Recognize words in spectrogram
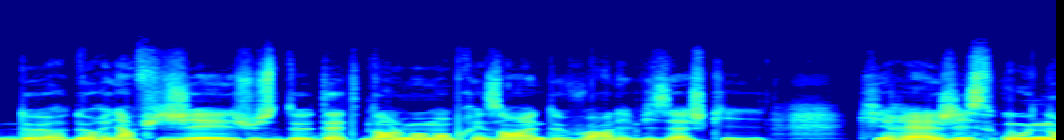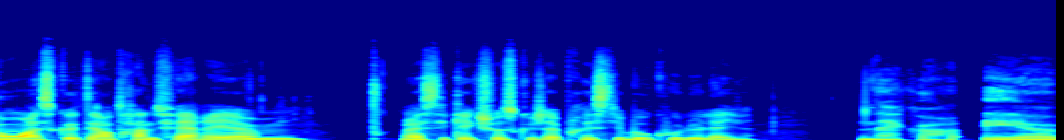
de, rien figer et juste d'être dans le moment présent et de voir les visages qui, qui réagissent ou non à ce que tu es en train de faire. Et ouais, c'est quelque chose que j'apprécie beaucoup, le live. D'accord. Et euh,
